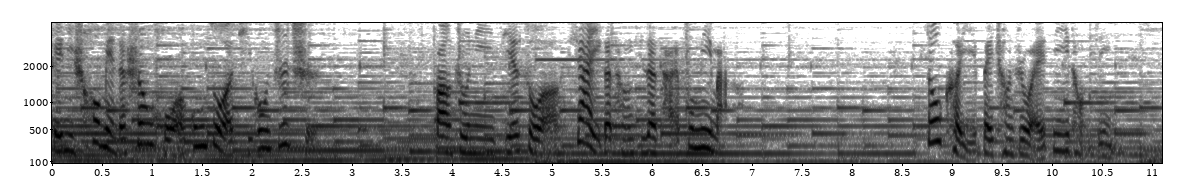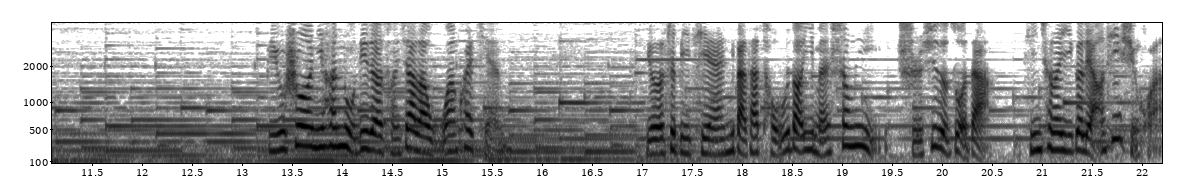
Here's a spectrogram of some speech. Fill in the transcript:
给你后面的生活、工作提供支持，帮助你解锁下一个层级的财富密码。都可以被称之为第一桶金。比如说，你很努力的存下了五万块钱，有了这笔钱，你把它投入到一门生意，持续的做大，形成了一个良性循环，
